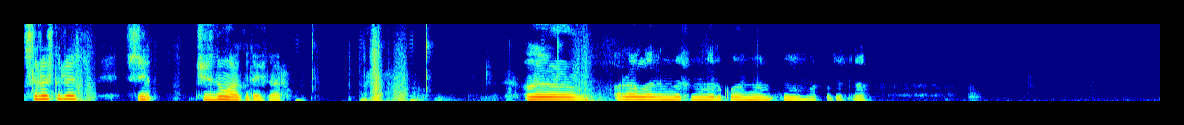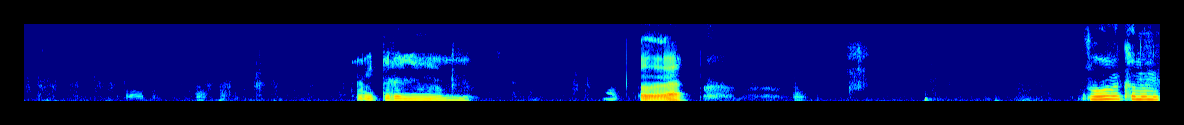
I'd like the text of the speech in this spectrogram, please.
Sıra sıra çizdim arkadaşlar. Ee, aralarında şunları koymayı unutmayın arkadaşlar. Bitirelim. Ee. Sonra kanını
